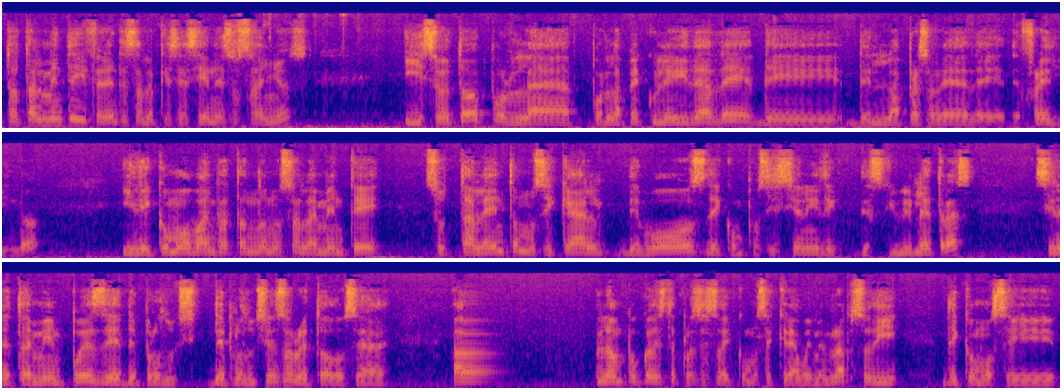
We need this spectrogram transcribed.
totalmente diferentes a lo que se hacía en esos años y sobre todo por la, por la peculiaridad de, de, la personalidad de, de Freddie, ¿no? Y de cómo van tratando no solamente su talento musical de voz, de composición y de escribir letras, sino también pues de, de, de producción sobre todo, o sea, habla un poco de este proceso de cómo se crea Women Rhapsody, de cómo se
